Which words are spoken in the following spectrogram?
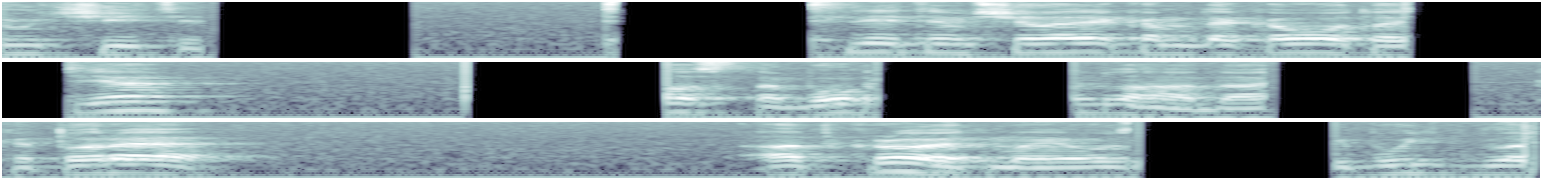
учитель если этим человеком для кого-то я, пожалуйста, Бог благодать, которая откроет мои уста и будет благодать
